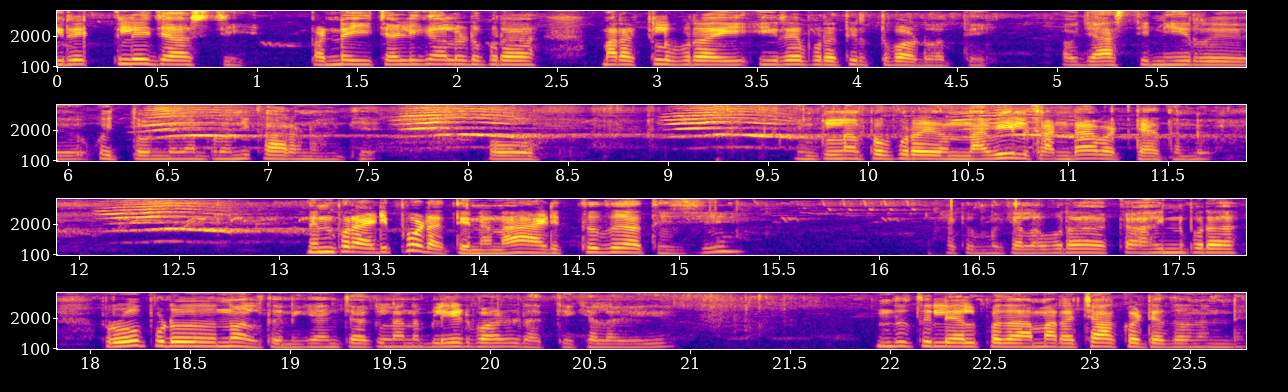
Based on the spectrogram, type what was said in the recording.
ಇರೆಕ್ಲೆ ಜಾಸ್ತಿ, ಪಂಡ ಈ ಚಳಿಗಾಲಡು ಪೂರ ಮರಕ್ಲು ಪೂರ ಇರೆ ಪೂರ ತಿರ್ತು ಪಾಡು ಅತ್ತಿ. ಅವು ಜಾಸ್ತಿ ನೀರು ಒಯ್ತೊಂಡು ಅನ್ಕೊಂಡು ಕಾರಣ ಅದಕ್ಕೆ ಓ ಇಂಕ್ಲಲ್ಪ ಪೂರ ನವಿಲು ಕಂಡ ಬಟ್ಟೆ ಆತಂಡು. ನೆನ್ಪುರ ಪೂರ ಅಡಿಪೋಡತ್ತಿ ನಾನು ಅಡಿತದ ಆತಿಜಿ. ಯಾಕಂದ್ರೆ ಕೆಲವರ ಕ, ಇನ್ನು ಪೂರ ರೋಪುಡು ಅಲ್ತನಿಗೆ ಅಂಚಾಕಲ್ ನನ್ನ ಬ್ಲೇಡ್ ಪಾಡತ್ತಿ ಕೆಲವಿಗೆ ತುಲಿ ಅಲ್ಪದ ಮರ ಚಾಕೋಟೆದ ನಂಡೆ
